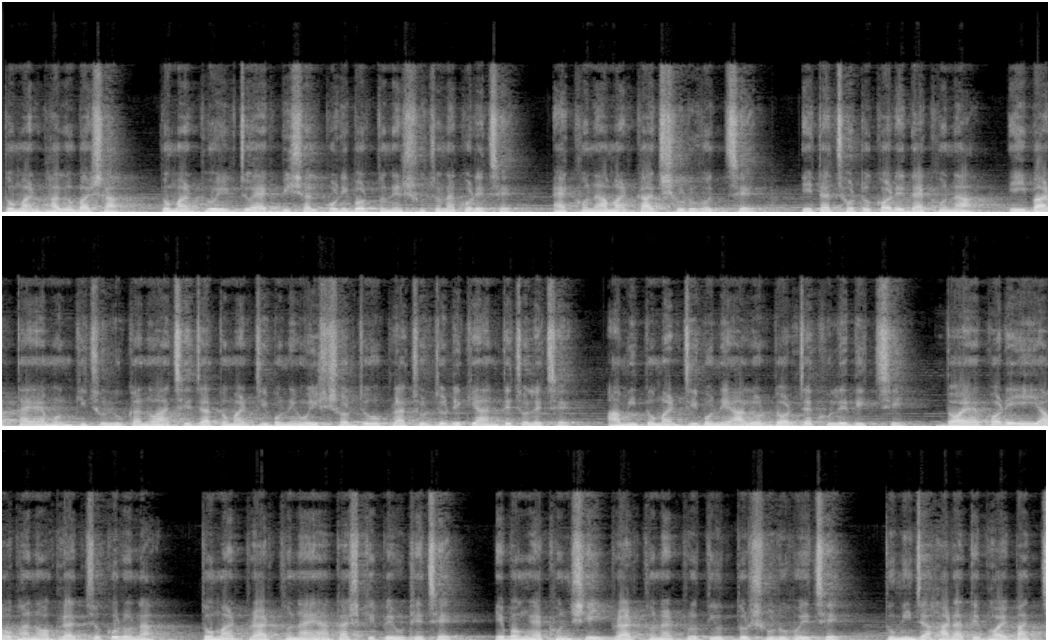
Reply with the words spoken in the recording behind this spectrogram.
তোমার ভালোবাসা, তোমার ধৈর্য এক বিশাল পরিবর্তনের সূচনা করেছে। এখন আমার কাজ শুরু হচ্ছে। এটা ছোট করে দেখো না। এই বার্তায় এমন কিছু লুকানো আছে যা তোমার জীবনে ঐশ্বর্য ও প্রাচুর্য ডেকে আনতে চলেছে। আমি তোমার জীবনে আলোর দরজা খুলে দিচ্ছি। দয়া করে এই আহ্বান অগ্রাহ্য করো না। তোমার প্রার্থনায় আকাশ কেঁপে উঠেছে এবং এখন সেই প্রার্থনার প্রতিউত্তর শুরু হয়েছে। তুমি যা হারাতে ভয় পাচ্ছ,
